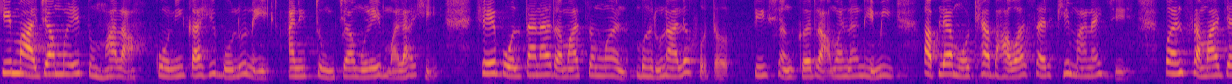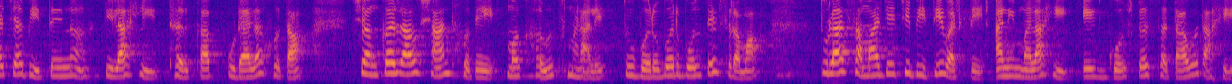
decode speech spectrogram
की माझ्यामुळे तुम्हाला कोणी काही बोलू नये आणि तुमच्यामुळे मलाही. हे बोलताना रमाचं मन भरून आलं होतं. ती शंकररावांना नेहमी आपल्या मोठ्या भावासारखी मानायची. पण समाजाच्या भीतीनं तिलाही थरकाप उडाला होता. शंकरराव शांत होते. मग हळूच म्हणाले तू बरोबर बोलतेस रमा. तुला समाजाची भीती वाटते आणि मलाही एक गोष्ट सतावत आहे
